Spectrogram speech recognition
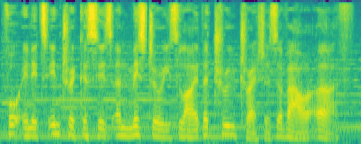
for in its intricacies and mysteries lie the true treasures of our Earth.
